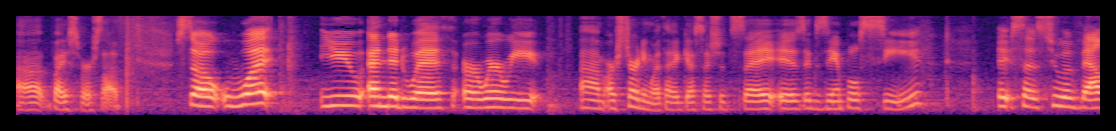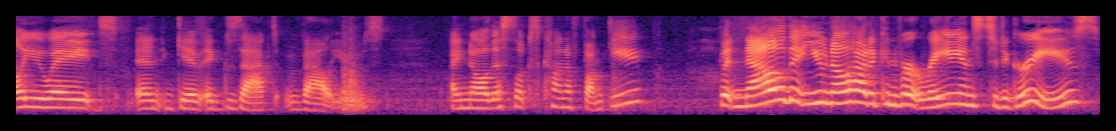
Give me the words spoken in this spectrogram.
uh, vice versa. So, what you ended with, or where we um, are starting with, I guess I should say, is example C. It says to evaluate and give exact values. I know this looks kind of funky, but now that you know how to convert radians to degrees,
